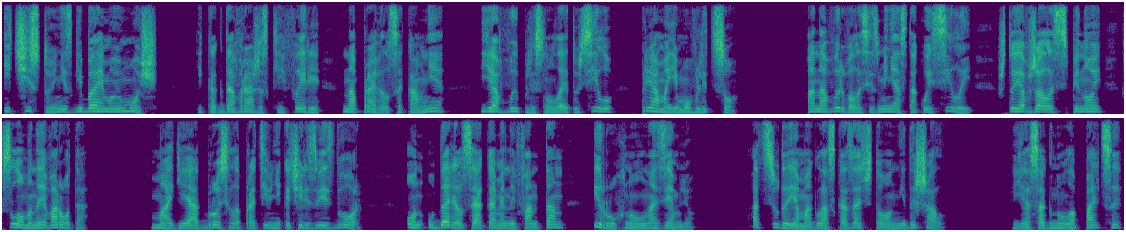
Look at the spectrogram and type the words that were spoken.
и чистую несгибаемую мощь. И когда вражеский Ферри направился ко мне, я выплеснула эту силу прямо ему в лицо. Она вырвалась из меня с такой силой, что я вжалась спиной в сломанные ворота. Магия отбросила противника через весь двор. Он ударился о каменный фонтан и рухнул на землю. Отсюда я могла сказать, что он не дышал. Я согнула пальцы,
